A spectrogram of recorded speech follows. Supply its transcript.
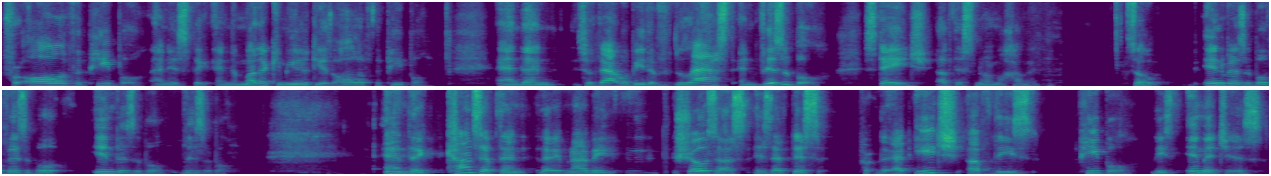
for all of the people, and is the and the mother community is all of the people. And then, so that will be the last and visible stage of this Nur Muhammad. So invisible, visible, invisible, visible. And the concept then that Ibn Arabi shows us is that this, at each of these people, these images,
